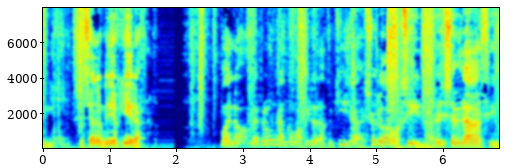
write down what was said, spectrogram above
y que sea lo que Dios quiera. Bueno, me preguntan cómo afilo las cuchillas. Yo lo hago así, no sé si se verá así.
